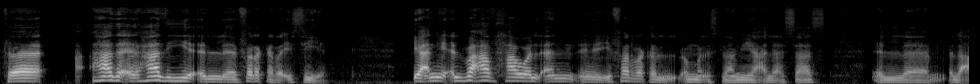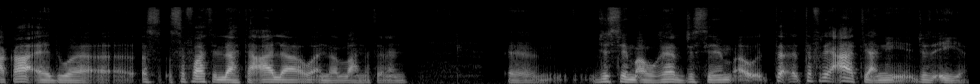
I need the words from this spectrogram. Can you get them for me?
فهذا هذه هي الفرق الرئيسية يعني البعض حاول أن يفرق الأمة الإسلامية على أساس العقائد وصفات الله تعالى وأن الله مثلا جسم أو غير جسم أو تفريعات يعني جزئية.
